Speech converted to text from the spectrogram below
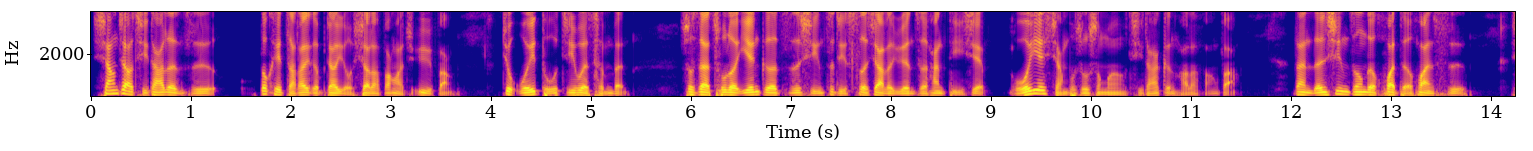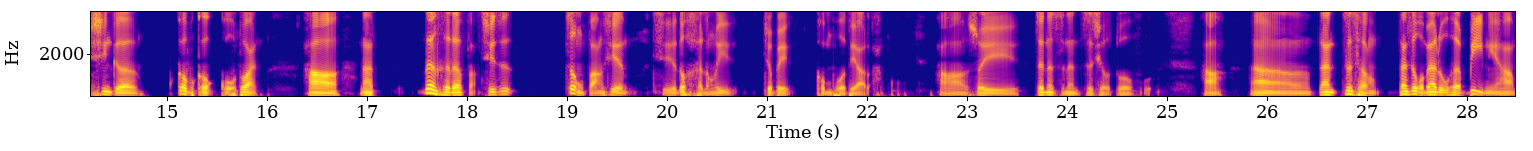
相较其他认知，都可以找到一个比较有效的方法去预防，就唯独机会成本。说实在，除了严格执行自己设下的原则和底线，我也想不出什么其他更好的方法。但人性中的患得患失，性格够不够果断？好，那任何的防，其实这种防线其实都很容易就被攻破掉了。好，所以真的只能自求多福。好，嗯，但自从，但是我们要如何避免哈？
